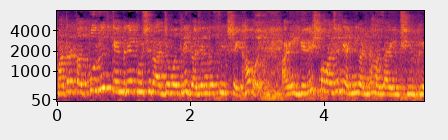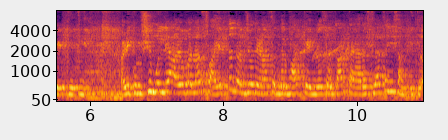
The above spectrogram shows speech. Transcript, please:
मात्र तत्पूर्वीच केंद्रीय कृषी राज्यमंत्री गजेंद्रसिंग शेखावत आणि गिरीश महाजन यांनी अण्णा हजारेंची भेट घेतली. आणि कृषी मूल्य आयोगाला स्वायत्त दर्जा देण्यासंदर्भात केंद्र सरकार तयार असल्याचंही सांगितलं.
